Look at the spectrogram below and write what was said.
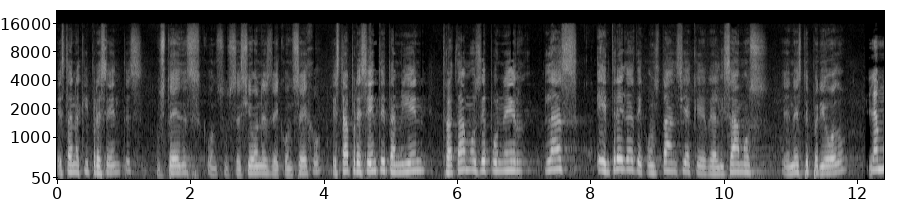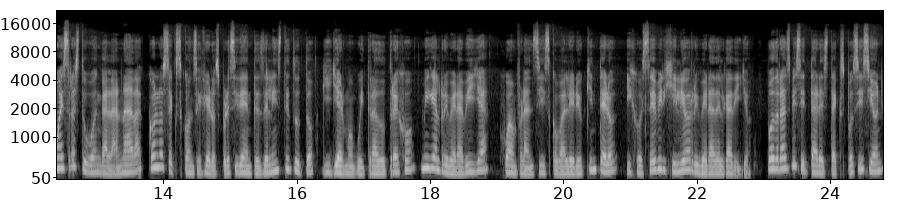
están aquí presentes, ustedes con sus sesiones de consejo. Está presente también, tratamos de poner las entregas de constancia que realizamos en este periodo, la muestra estuvo engalanada con los exconsejeros presidentes del instituto, Guillermo Huitrado Trejo, Miguel Rivera Villa, Juan Francisco Valerio Quintero y José Virgilio Rivera Delgadillo. Podrás visitar esta exposición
